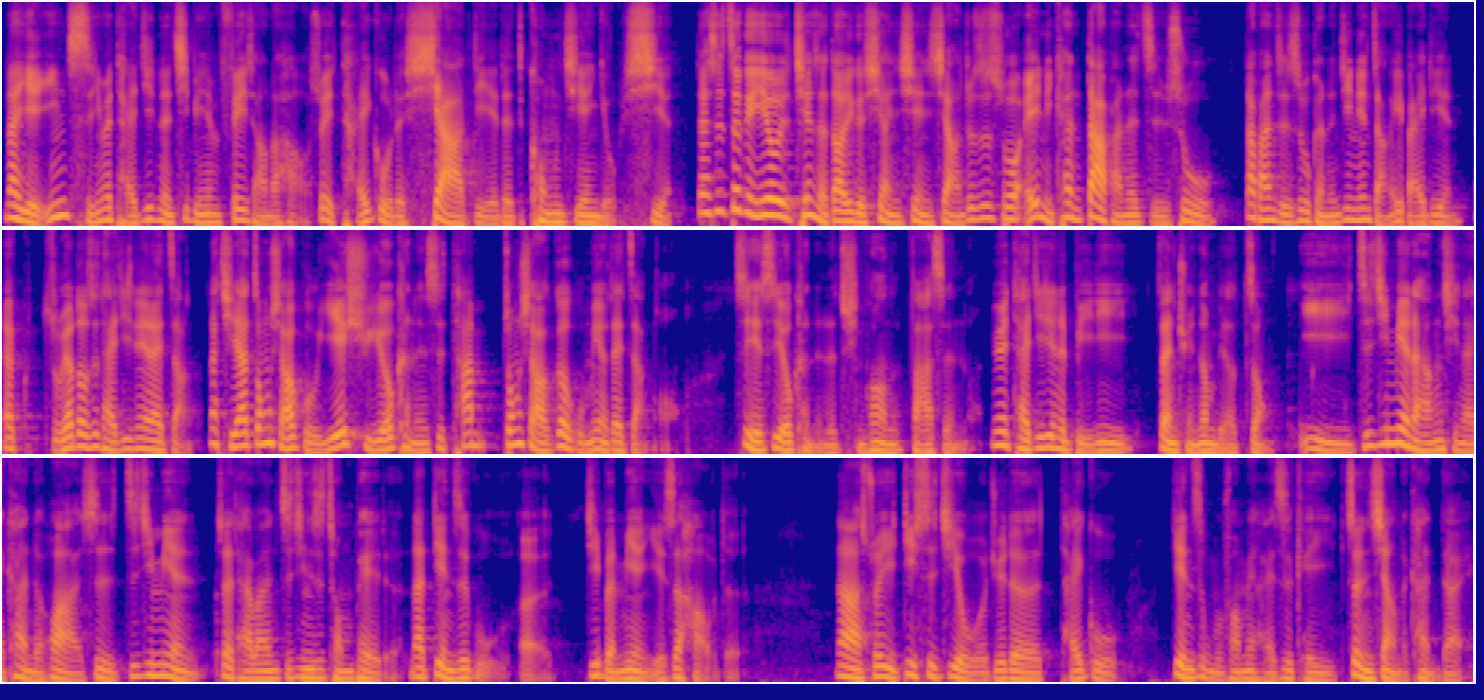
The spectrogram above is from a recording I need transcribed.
那也因此，因为台积电的基本面非常的好，所以台股的下跌的空间有限。但是这个也有牵扯到一个现现象，就是说，哎，你看大盘的指数，大盘指数可能今天涨一百点，那主要都是台积电在涨，那其他中小股也许有可能是它中小个股没有在涨哦，这也是有可能的情况发生哦。因为台积电的比例占权重比较重，以资金面的行情来看的话，是资金面在台湾资金是充沛的，那电子股呃基本面也是好的。那所以第四季，我觉得台股电子股方面还是可以正向的看待。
